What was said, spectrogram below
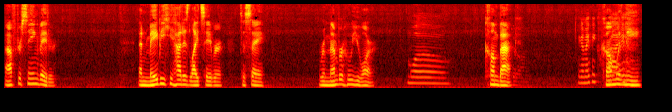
after seeing Vader, and maybe he had his lightsaber to say, "Remember who you are. Whoa. Come back. You're gonna make me cry. Come with me.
